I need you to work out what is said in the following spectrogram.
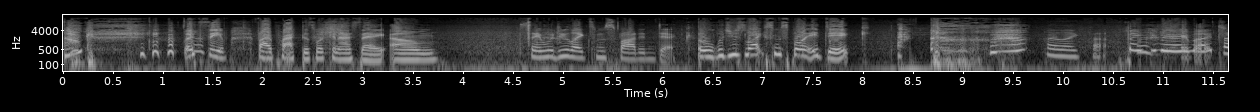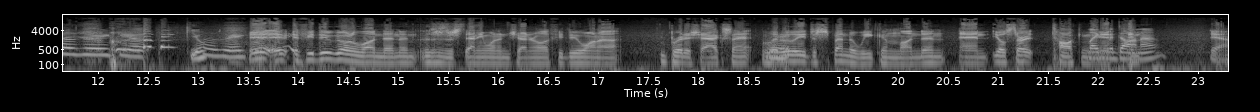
let's see if, if I practice. What can I say? Um, Say, would you like some spotted dick? oh, would you like some spotted dick? I like that. Thank you very much. That was very cute. Thank you. That was very I- cute. i- If you do go to London, and this is just anyone in general, if you do want a British accent, literally just spend a week in London, and you'll start talking Like it in- Madonna. Yeah.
